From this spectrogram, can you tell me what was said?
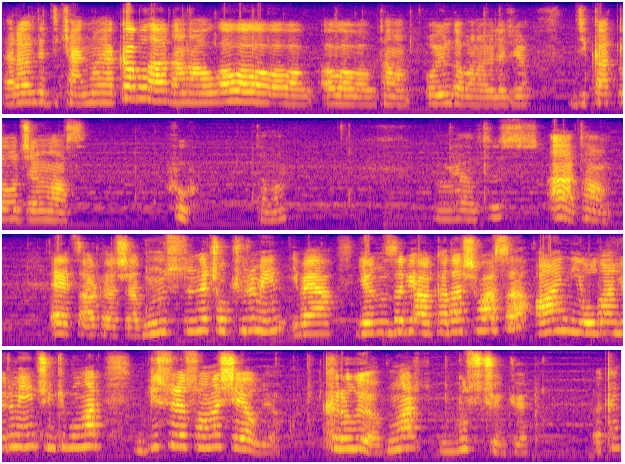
Herhalde dikenli ayakkabılardan av av av av av av av av tamam. Oyun da bana öyle diyor. Dikkatli ol canın az. Huh. Tamam. İs... Aa tamam. Evet arkadaşlar bunun üstünde çok yürümeyin veya yanınızda bir arkadaş varsa aynı yoldan yürümeyin çünkü bunlar bir süre sonra şey oluyor. Kırılıyor. Bunlar buz çünkü. Bakın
